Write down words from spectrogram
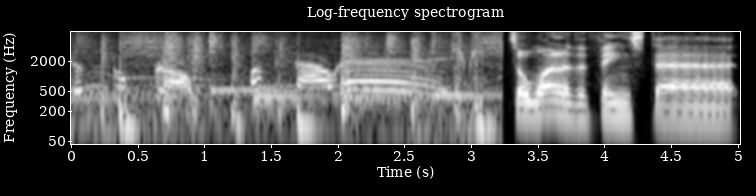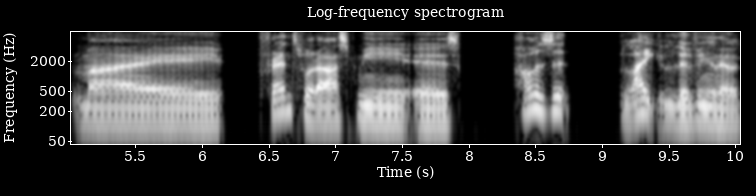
trứng cút lộn Mất sao đây So one of the things that my friends would ask me is, how is it like living in a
